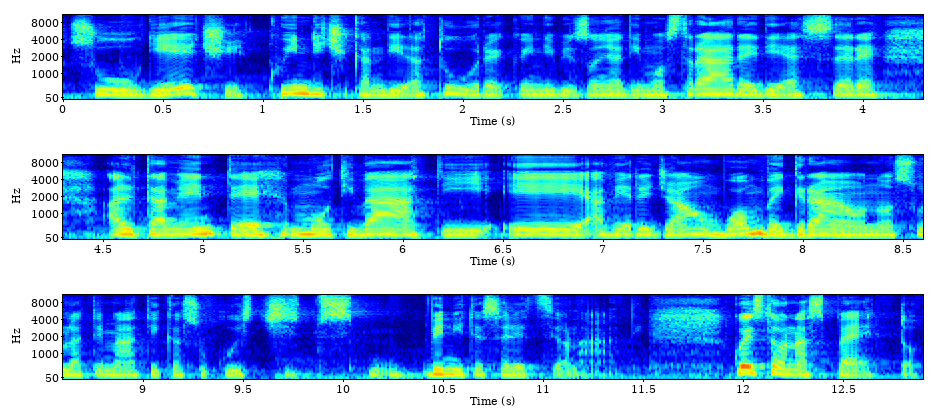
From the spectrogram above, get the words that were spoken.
su 10, 15 candidature, quindi bisogna dimostrare di essere altamente motivati e avere già un buon background sulla tematica su cui ci, venite selezionati. Questo è un aspetto.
